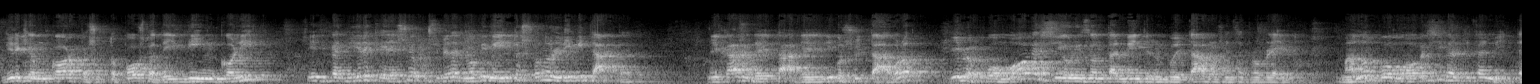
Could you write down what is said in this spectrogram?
Dire che un corpo è sottoposto a dei vincoli significa dire che le sue possibilità di movimento sono limitate. Nel caso del, del libro sul tavolo, il libro può muoversi orizzontalmente lungo il tavolo senza problemi, ma non può muoversi verticalmente.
